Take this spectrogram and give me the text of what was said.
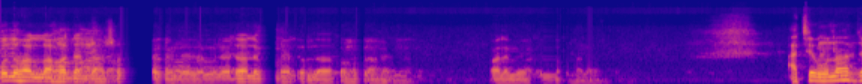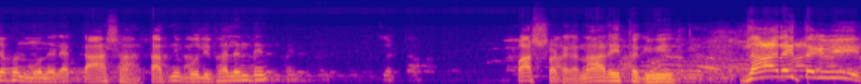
قل هو الله احد الله الصمد لم يكن له كفوا احد ولم يكن له كفوا احد আচ্ছা ওনার যখন মনের একটা আশা তা আপনি বলি ফেলেন দিন পাঁচশো টাকা না রে তকবীর না রে তকবীর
